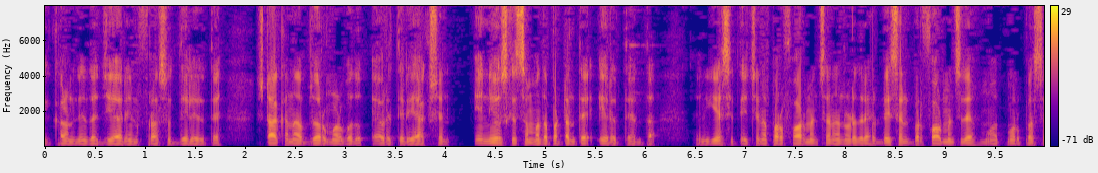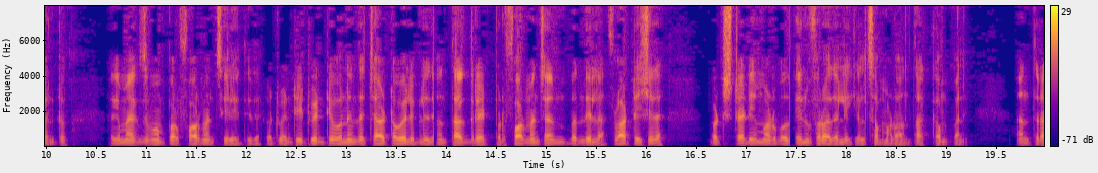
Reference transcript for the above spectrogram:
ಈ ಕಾರಣದಿಂದ ಜಿ ಆರ್ ಇನ್ಫ್ರಾ ಸುದ್ದಿಯಲ್ಲಿರುತ್ತೆ ಸ್ಟಾಕ್ ಅನ್ನು ಅಬ್ಸರ್ವ್ ಮಾಡಬಹುದು ಯಾವ ರೀತಿ ರಿಯಾಕ್ಷನ್ ಈ ನ್ಯೂಸ್ಗೆ ಸಂಬಂಧಪಟ್ಟಂತೆ ಇರುತ್ತೆ ಅಂತ. ನನಗೆ ಇತ್ತೀಚಿನ ಪರ್ಫಾರ್ಮೆನ್ಸ್ ಅನ್ನು ನೋಡಿದ್ರೆ ಡಿಸೆಂಟ್ ಪರ್ಫಾರ್ಮೆನ್ಸ್ ಇದೆ, ಮೂವತ್ಮೂರು ಪರ್ಸೆಂಟ್ ಹಾಗೆ ಮ್ಯಾಕ್ಸಿಮಮ್ ಪರ್ಫಾರ್ಮೆನ್ಸ್ ಈ ರೀತಿ ಇದೆ. ಟ್ವೆಂಟಿ ಟ್ವೆಂಟಿ ಒನ್ ಇಂದ ಚಾರ್ಟ್ ಅವೈಲೇಬಲ್ ಇದೆ. ಅಂತ ಗ್ರೇಟ್ ಪರ್ಫಾರ್ಮೆನ್ಸ್ ಬಂದಿಲ್ಲ ಫ್ಲಾಟಿಶ್ ಇದೆ. ಬಟ್ ಸ್ಟಡಿ ಮಾಡಬಹುದು ಇನ್ಫ್ರಾದಲ್ಲಿ ಕೆಲಸ ಮಾಡುವಂಥ ಕಂಪನಿ ನಂತರ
